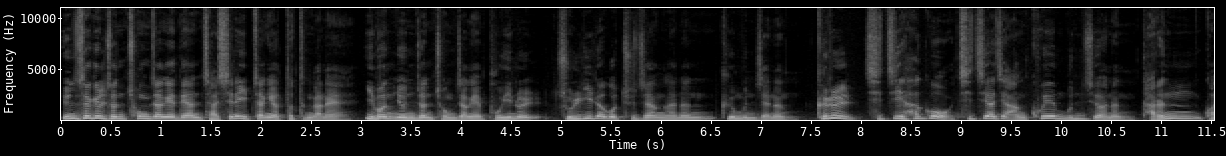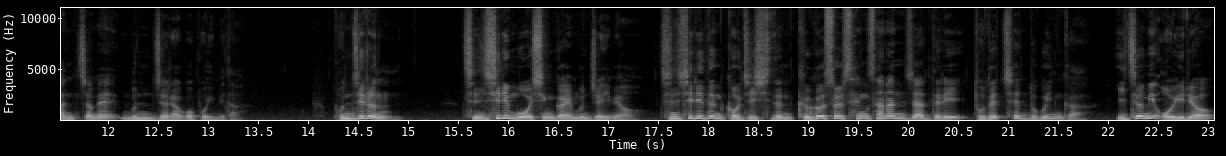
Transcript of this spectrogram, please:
윤석열 전 총장에 대한 자신의 입장이 어떻든 간에 이번 윤 전 총장의 부인을 줄리라고 주장하는 그 문제는 그를 지지하고 지지하지 않고의 문제와는 다른 관점의 문제라고 보입니다. 본질은 진실이 무엇인가의 문제이며 진실이든 거짓이든 그것을 생산한 자들이 도대체 누구인가 이 점이 오히려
